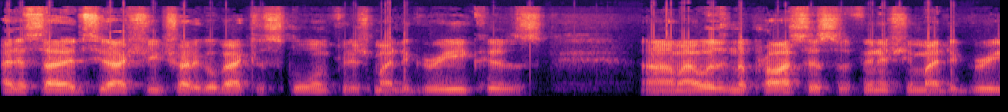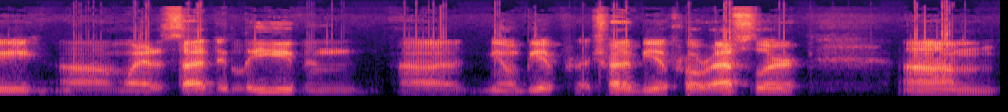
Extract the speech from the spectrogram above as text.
I decided to actually try to go back to school and finish my degree because um, I was in the process of finishing my degree um, when I decided to leave and uh, you know be a try to be a pro wrestler. Um,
